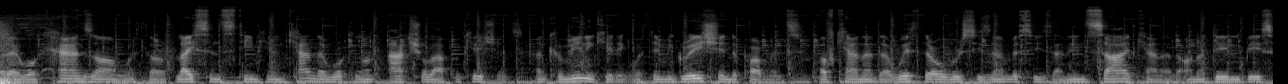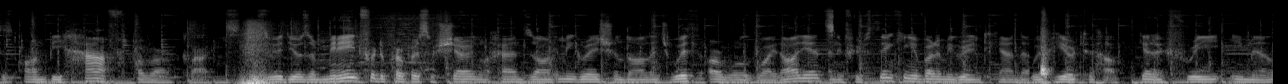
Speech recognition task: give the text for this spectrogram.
but I work hands-on with our licensed team here in Canada working on actual applications and communicating with the immigration departments of Canada with their overseas embassies and inside Canada on a daily basis on behalf of our clients. These videos are made for the purpose of sharing our hands-on immigration knowledge with our worldwide audience. And if you're thinking about immigrating to Canada, we're here to help. Get a free email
